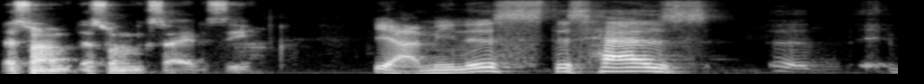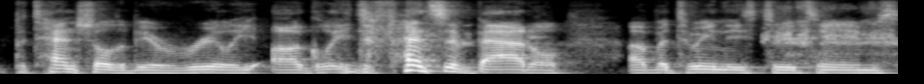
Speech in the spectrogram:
That's what I'm that's what I'm excited to see. Yeah, I mean this this has uh, potential to be a really ugly defensive battle uh, between these two teams,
